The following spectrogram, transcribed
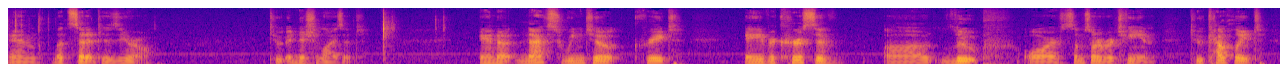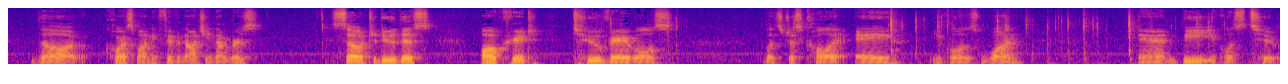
And let's set it to 0 to initialize it. And uh, next, we need to create a recursive uh, loop or some sort of routine to calculate the corresponding Fibonacci numbers so to do this, I'll create two variables. Let's just call it a equals 1 and b equals 2.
